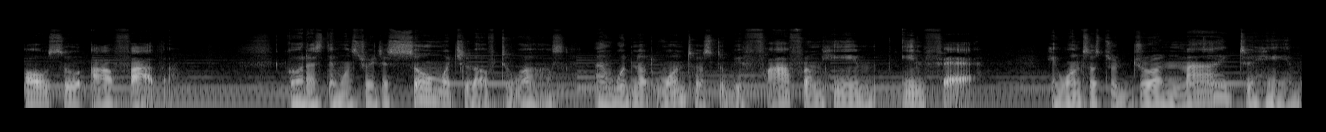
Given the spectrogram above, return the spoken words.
also our Father. God has demonstrated so much love to us and would not want us to be far from Him in fear. He wants us to draw nigh to Him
